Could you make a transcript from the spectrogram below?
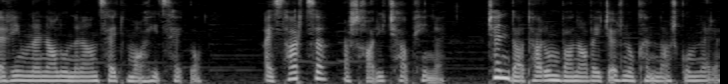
տեղի ունենալու նրանց հետ մահից հետո։ Այս հարցը աշխարհի չափին է։ Չեն դադարում բանավեճերն ու քննարկումները։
